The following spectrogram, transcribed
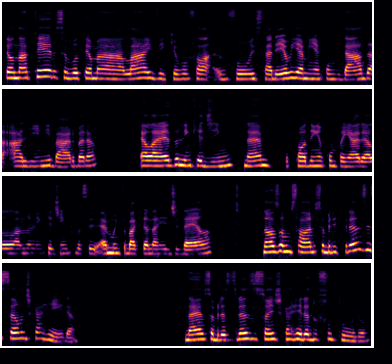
Então, na terça eu vou ter uma live que eu vou falar, vou estar eu e a minha convidada, a Aline Bárbara. Ela é do LinkedIn, né? Podem acompanhar ela lá no LinkedIn, que você é muito bacana a rede dela. Nós vamos falar sobre transição de carreira, né? Sobre as transições de carreira do futuro.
